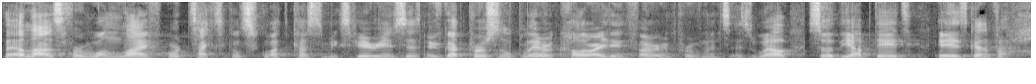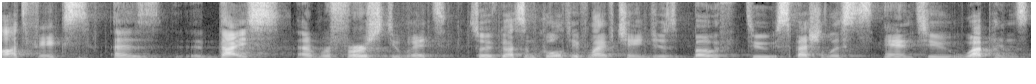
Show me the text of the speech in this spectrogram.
that allows for one life or tactical squad custom experiences. And We've got personal player color identifier improvements as well. So the update is kind of a hot fix as DICE uh, refers to it. So we've got some quality of life changes both to specialists and to weapons,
